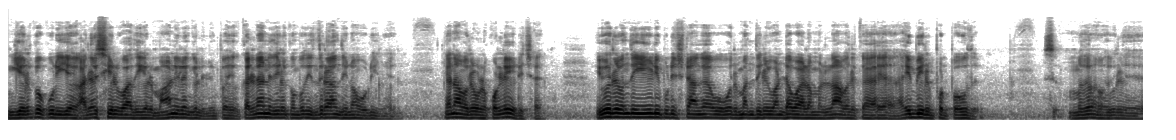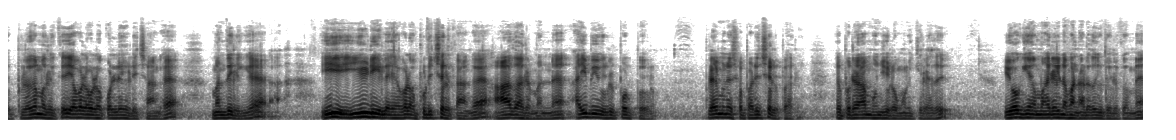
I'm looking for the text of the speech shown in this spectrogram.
இங்கே இருக்கக்கூடிய அரசியல்வாதிகள் மாநிலங்களில் இப்போ கருணாநிதி இருக்கும்போது இந்திராந்தினா ஓடினார் ஏன்னா அவர் அவளை கொள்ளையடிச்சார். இவர் வந்து ஈடி பிடிச்சிட்டாங்க ஒவ்வொரு மந்திரி வண்டவாளம் எல்லாம் அவருக்கு ஐபி ரிப்போர்ட் போகுது. முதல் பிரதமருக்கு எவ்வளோ எவ்வளோ கொள்ளையடித்தாங்க மந்திரிங்க இ ஈடியில் எவ்வளோ பிடிச்சிருக்காங்க ஆதாரம் என்ன ஐபி ரிப்போர்ட் போகும். பிரைம் மினிஸ்டர் படிச்சிருப்பார். எப்படிடா மூஞ்சியில் முடிக்கிறது யோகியா மாதிரி நம்ம நடந்துக்கிட்டு இருக்கோமே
